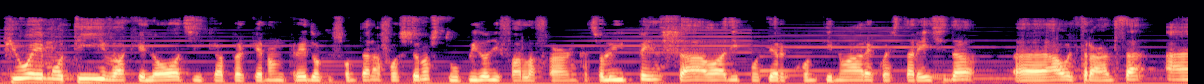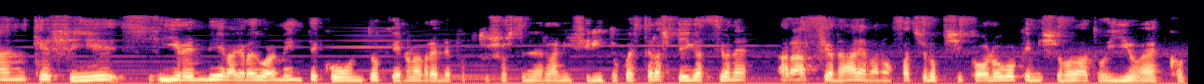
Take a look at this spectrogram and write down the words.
più emotiva che logica, perché non credo che Fontana fosse uno stupido di farla franca, cioè lui pensava di poter continuare questa recita uh, a oltranza, anche se si rendeva gradualmente conto che non avrebbe potuto sostenerla all'infinito. Questa è la spiegazione razionale, ma non faccio lo psicologo che mi sono dato io, ecco.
